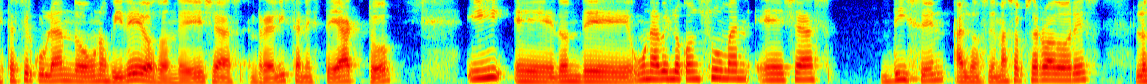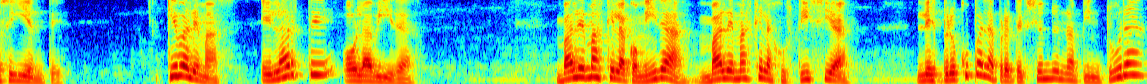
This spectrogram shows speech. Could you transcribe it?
está circulando unos videos donde ellas realizan este acto y eh, donde una vez lo consuman, ellas dicen a los demás observadores lo siguiente. ¿Qué vale más, el arte o la vida? ¿Vale más que la comida? ¿Vale más que la justicia? ¿Les preocupa la protección de una pintura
